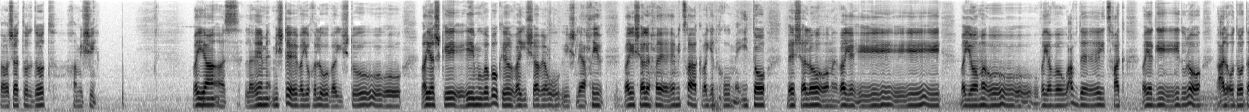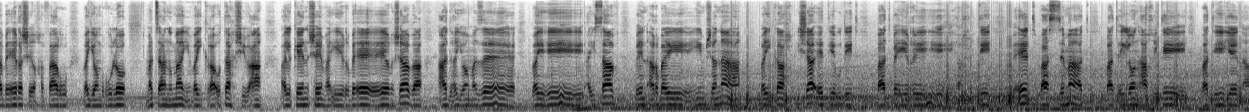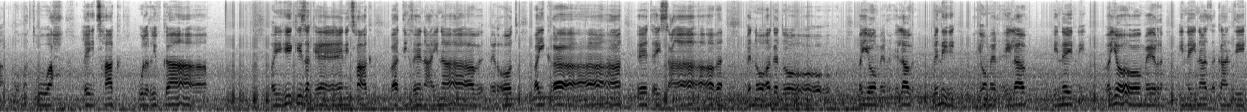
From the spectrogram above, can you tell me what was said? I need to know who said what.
Speaker 1: פרשת תולדות חמישי. ויעש להם משתה, ויאכלו, וישתו, וישקימו בבוקר, וישבעו איש לאחיו, וישלחם יצחק, וילכו מאיתו בשלום, ויהי ביום ההוא, ויבואו עבדי יצחק, ויגידו לו על אודות הבאר אשר חפרו, ויאמרו לו מצאנו מים, ויקרא אותה שבעה, על כן שם העיר באר שבה עד היום הזה, ויהי עשיו בן ארבעים שנה, ויקח אישה את יהודית, בת בארי החיתי, ואת בסמת בת אילון החיתי, ותהיינה מורת רוח ליצחק ולרבקה. ויהי כי זקן יצחק, ותיכן עיניו מראות, ויקרא את עשיו בנו הגדול. ויאמר אליו בני, ויאמר אליו הנני, ויאמר הננה זקנתי,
